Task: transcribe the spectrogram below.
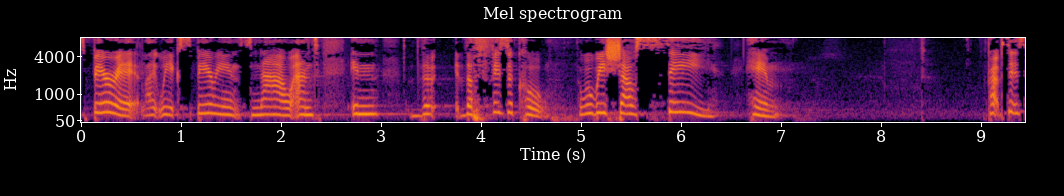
spirit, like we experience now, and in the, the physical, where we shall see him. Perhaps it's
